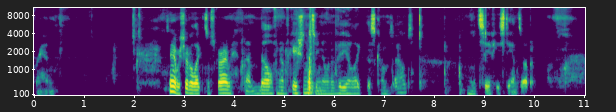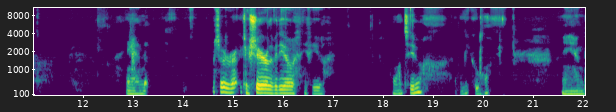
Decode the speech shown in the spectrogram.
for him. So yeah, be sure to like and subscribe, hit that bell for notifications so you know when a video like this comes out. Let's see if he stands up. And sure to share the video if you want to. That'd be cool. And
